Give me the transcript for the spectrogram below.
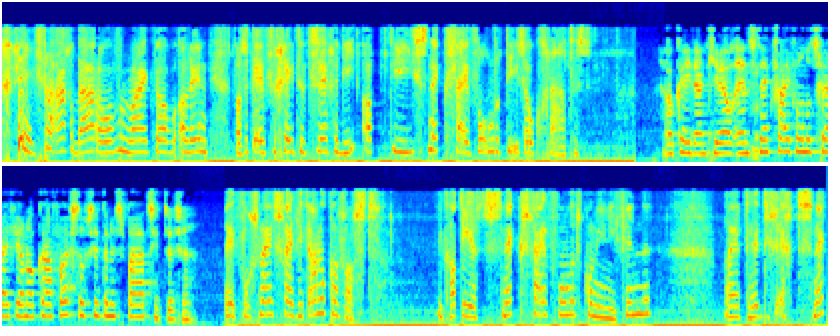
geen vragen daarover, maar ik wil alleen, was ik even vergeten te zeggen, die app, die Snack 500, die is ook gratis. Oké, okay, dankjewel. En Snack 500 schrijf je aan elkaar vast of zit er een spatie tussen? Nee, volgens mij schrijf je het aan elkaar vast. Ik had eerst Snacks 500, kon je niet vinden. Maar het, het is echt Snack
